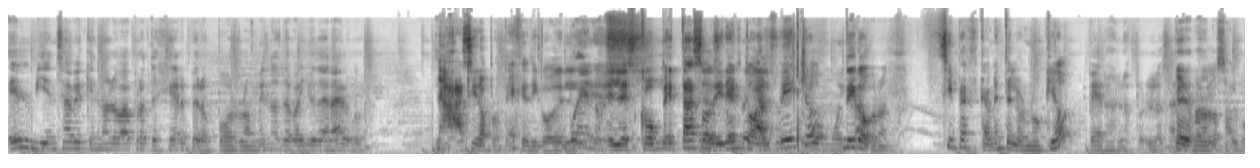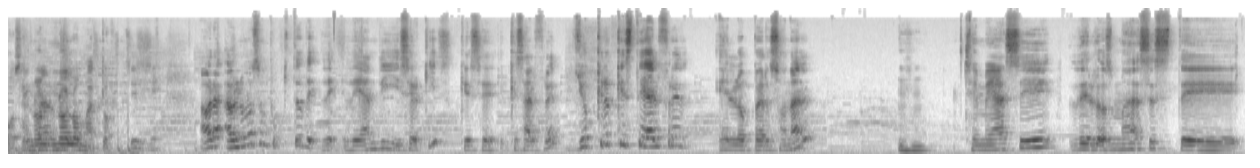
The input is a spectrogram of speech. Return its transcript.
él bien sabe que no lo va a proteger, pero por lo menos le va a ayudar a algo. Nah, sí lo protege, digo, el, Bueno, el sí, escopetazo el directo escopetazo al pecho. muy Digo, cabrón, sí prácticamente lo noqueó, pero lo, lo salvó. pero, pero lo salvó, o sea, no, no lo mató. Sí, sí, sí. Ahora, hablemos un poquito de, de- de Andy Serkis, que es, que es Alfred. Yo creo que este Alfred, en lo personal, se me hace de los más, este,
